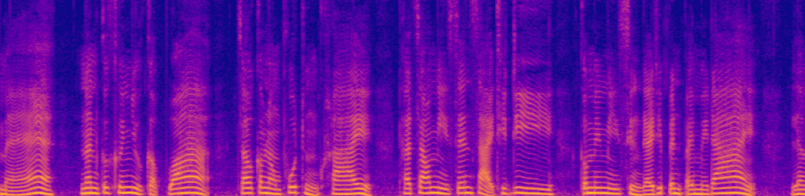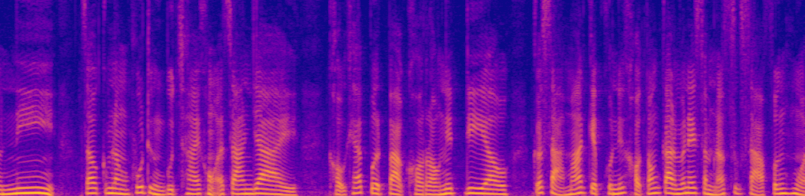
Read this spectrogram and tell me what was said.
แหมนั่นก็ขึ้นอยู่กับว่า เจ้ากำลังพูดถึงใคร ถ้าเจ้ามีเส้นสายที่ดี ก็ไม่มีสิ่งใดที่เป็นไปไม่ได้ แล้วนี่ เจ้ากำลังพูดถึงบุตรชายของอาจารย์ใหญ่ เขาแค่เปิดปากขอร้องนิดเดียว ก็สามารถเก็บคนที่เขาต้องการไว้ในสำนักศึกษาเฟิงหัว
